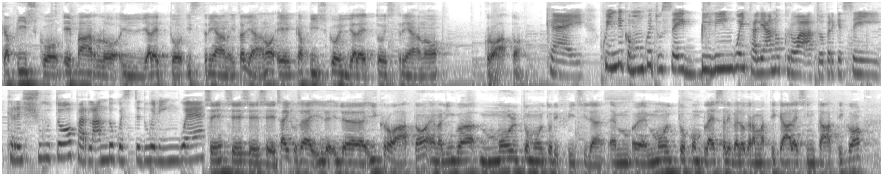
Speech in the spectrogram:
capisco e parlo il dialetto istriano-italiano e capisco il dialetto istriano-croato. Ok, quindi comunque tu sei bilingue italiano-croato perché sei cresciuto parlando queste due lingue? Sì, sì, sì, sì. Sai cos'è? Il, il, il croato è una lingua molto molto difficile, è, è molto complessa a livello grammaticale e sintattico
